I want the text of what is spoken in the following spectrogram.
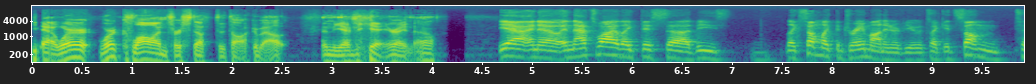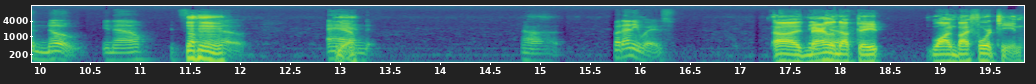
Yeah, we're we're clawing for stuff to talk about in the NBA right now. Yeah, I know, and that's why like this, uh, these, like something like the Draymond interview. It's like it's something to note, you know. It's something Mhm. to note. Yeah. And, uh, but anyways, Uh, Maryland update won by 14,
